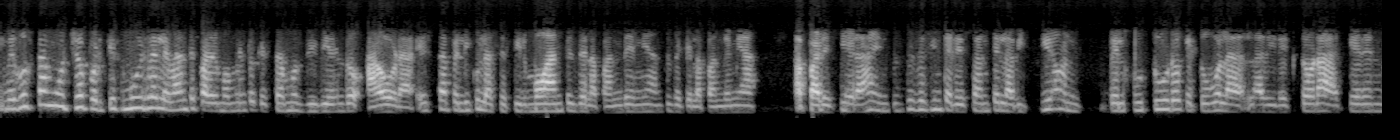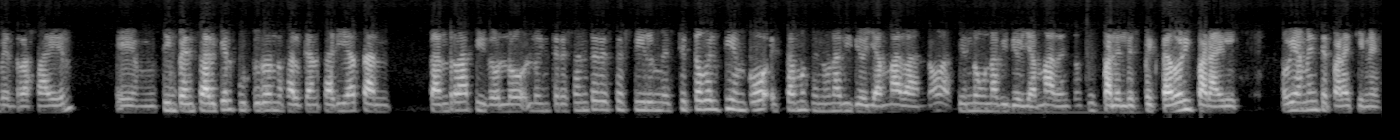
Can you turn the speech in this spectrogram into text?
y me gusta mucho porque es muy relevante para el momento que estamos viviendo ahora. Esta película se filmó antes de la pandemia, antes de que la pandemia apareciera, entonces es interesante la visión del futuro que tuvo la, la directora Keren Ben Rafael Em, sin pensar que el futuro nos alcanzaría tan tan rápido. Lo, lo interesante de este film es que todo el tiempo estamos en una videollamada, ¿no? Haciendo una videollamada. Entonces, para el espectador y para él, obviamente para quienes,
